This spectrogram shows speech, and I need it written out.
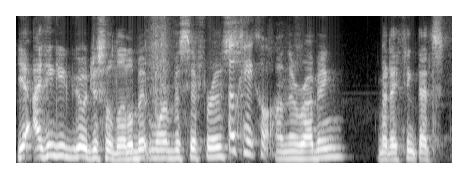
Yeah, I think you can go just a little bit more vociferous. Okay, cool. On the rubbing, but I think that's.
